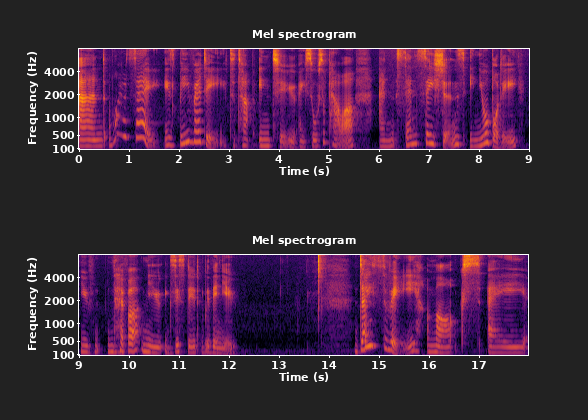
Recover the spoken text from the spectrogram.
And what I would say is be ready to tap into a source of power and sensations in your body you've never knew existed within you. Day three marks a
